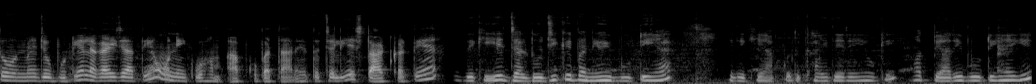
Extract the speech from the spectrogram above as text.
तो उनमें जो बूटियाँ लगाई जाती हैं, उन्हीं को हम आपको बता रहे हैं। तो चलिए स्टार्ट करते हैं। देखिए, ये जलदोजी की बनी हुई बूटी है ये देखिए आपको दिखाई दे रही होगी। बहुत प्यारी बूटी है ये।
